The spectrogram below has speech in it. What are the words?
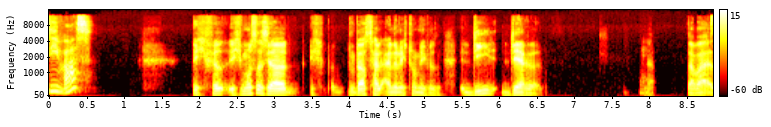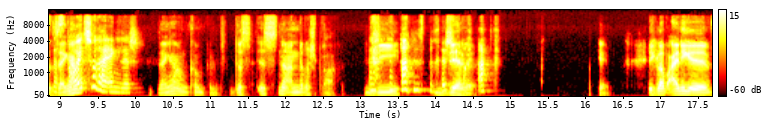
Die was? Ich, ich muss es ja, ich, du darfst halt eine Richtung nicht wissen. Die Der. Okay. Ja. Da war Ist das Sänger, Deutsch oder Englisch? Sänger und Komponist. Das ist eine andere Sprache. Die Andere Der. Sprache. Okay. Ich glaube, einige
